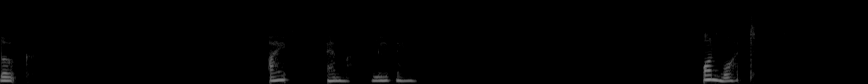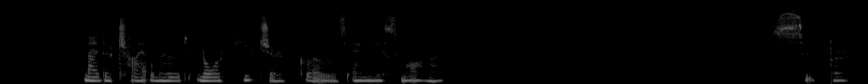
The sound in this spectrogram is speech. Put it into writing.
Look, I am living. On what? Neither childhood nor future grows any smaller. Super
